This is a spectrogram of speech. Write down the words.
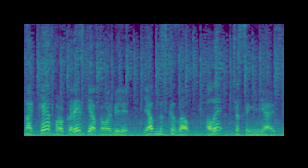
таке про корейські автомобілі я б не сказав, але часи міняються.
